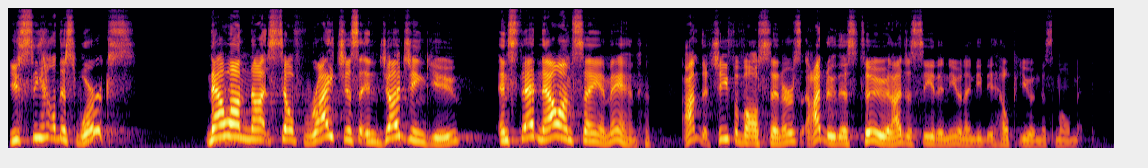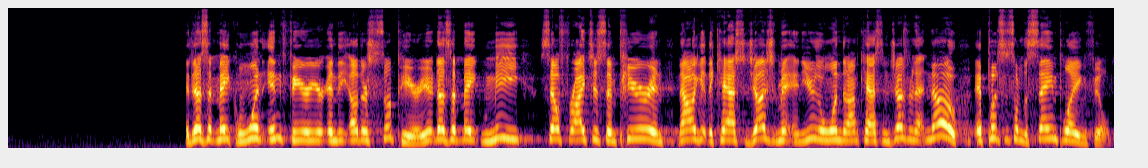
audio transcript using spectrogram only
You see how this works? Now I'm not self righteous in judging you. Instead, now I'm saying, man, I'm the chief of all sinners. I do this too, and I just see it in you, and I need to help you in this moment. It doesn't make one inferior and the other superior. It doesn't make me self righteous and pure, and now I get to cast judgment, and you're the one that I'm casting judgment at. No, it puts us on the same playing field.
